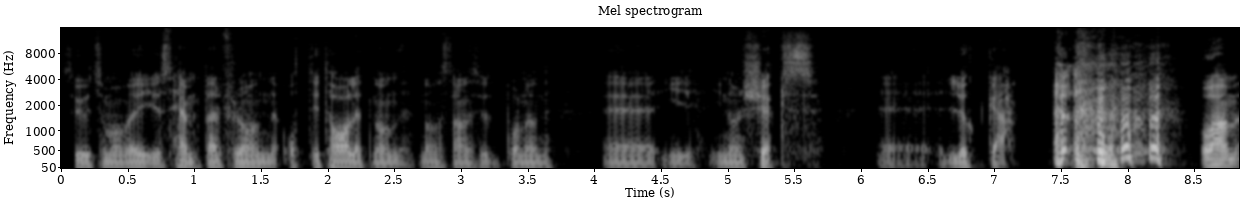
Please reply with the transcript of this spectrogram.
Såg ut som hon var just hämtad från 80-talet någon, någonstans ute på någon, eh, i, i någon kökslucka. Eh, och han,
